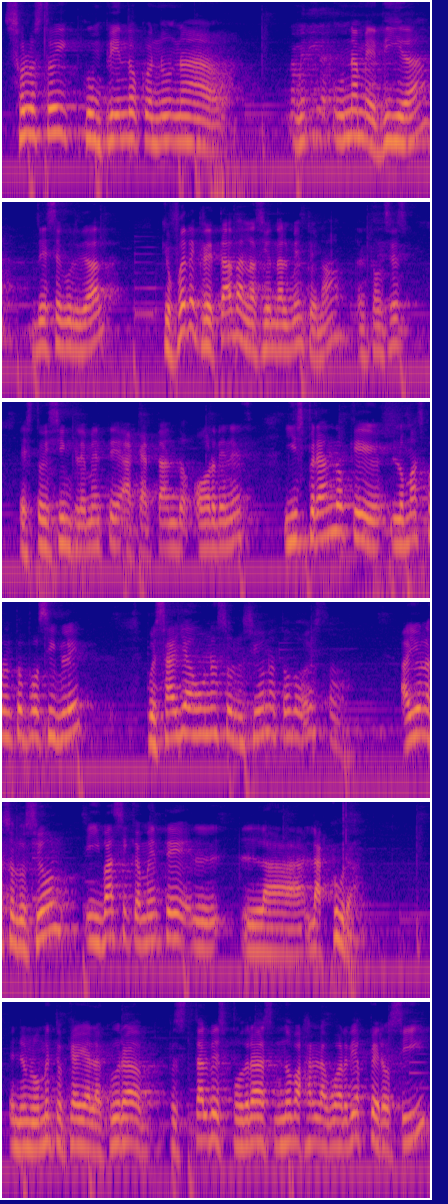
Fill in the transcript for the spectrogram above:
solo estoy cumpliendo con una, Una medida. una medida de seguridad que fue decretada nacionalmente, ¿no? Entonces estoy simplemente acatando órdenes y esperando que lo más pronto posible pues haya una solución a todo esto. Hay una solución y básicamente la, la cura. En el momento que haya la cura, pues tal vez podrás no bajar la guardia, pero sí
